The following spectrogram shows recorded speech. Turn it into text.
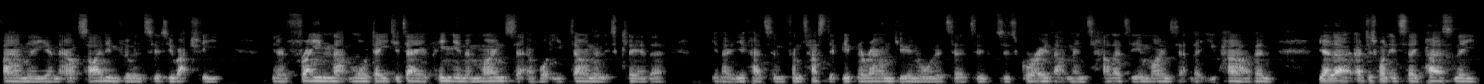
family and outside influences who actually, you know, frame that more day to day opinion and mindset of what you've done. And it's clear that, you know, you've had some fantastic people around you in order to, to, grow that mentality and mindset that you have. And yeah, look, I just wanted to say personally,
